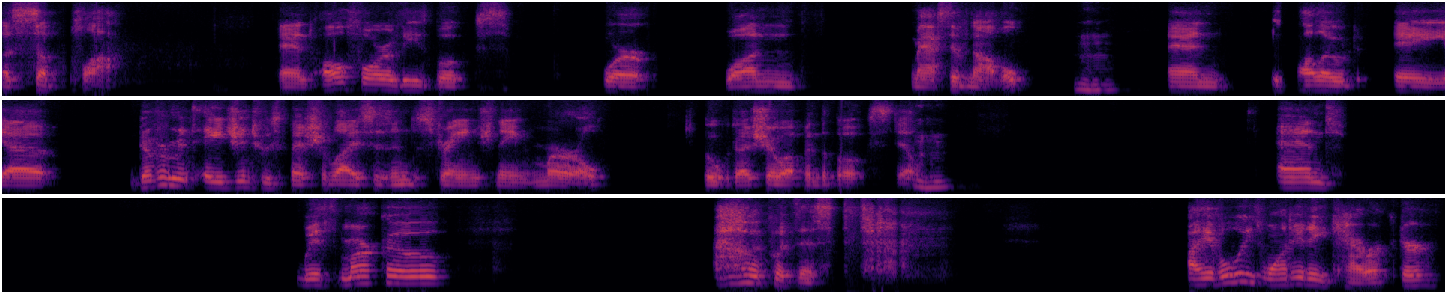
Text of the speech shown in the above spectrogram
a subplot. And all four of these books were one massive novel. Mm-hmm. And it followed a uh, government agent who specializes in the strange named Merle, who does show up in the book still. Mm-hmm. And with Marco, how do I put this? I have always wanted a character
